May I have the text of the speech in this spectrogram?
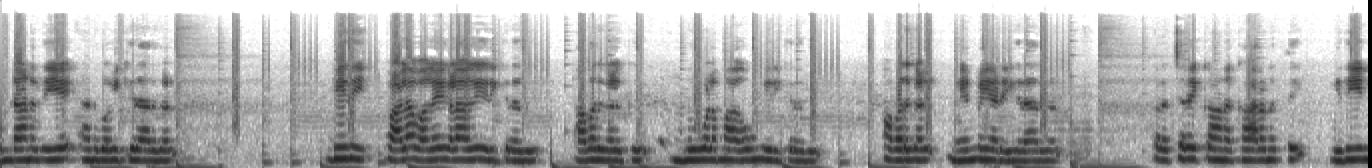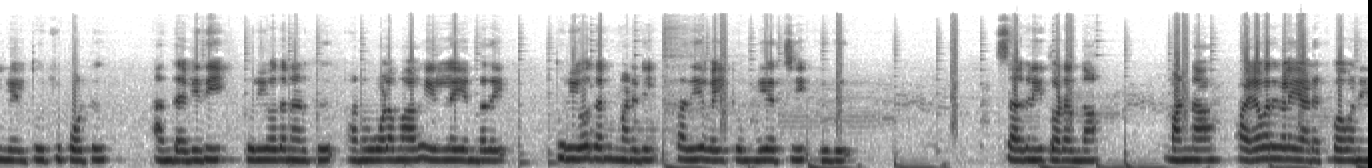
உண்டானதையே அனுபவிக்கிறார்கள். விதி பல வகைகளாக இருக்கிறது. அவர்களுக்கு அனுகூலமாகவும் இருக்கிறது. அவர்கள் மேன்மையடைகிறார்கள் பிரச்சனைக்கான காரணத்தை விதியின் மேல் தூக்கி போட்டு அந்த விதி துரியோதனனுக்கு அனுகூலமாக இல்லை என்பதை துரியோதன் மனதில் பதிய வைக்கும் முயற்சி இது. சகுனி தொடர்ந்தான். மன்னா பகைவர்களை அடக்குபவனே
